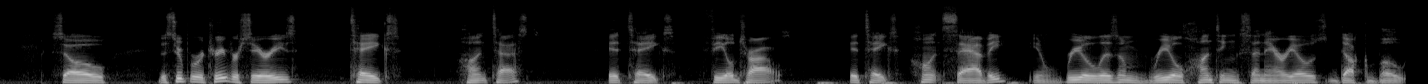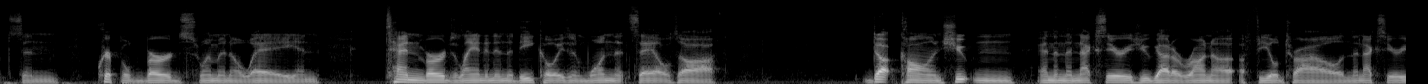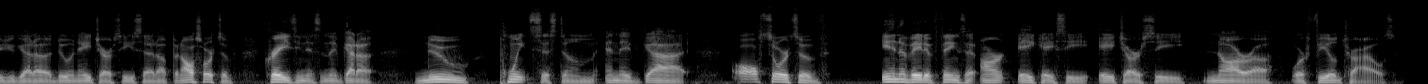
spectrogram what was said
So the Super Retriever series takes hunt tests, it takes field trials, it takes hunt savvy, you know, realism, real hunting scenarios, duck boats and crippled birds swimming away and 10 birds landing in the decoys and one that sails off duck calling, shooting, and then the next series you got to run a, a, field trial, and the next series you got to do an HRC setup, and all sorts of craziness. And they've got a new point system, and they've got all sorts of innovative things that aren't AKC, HRC, NARA, or field trials.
